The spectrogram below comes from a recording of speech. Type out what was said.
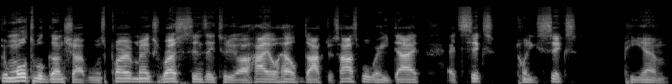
through multiple gunshot wounds. Paramedics rushed Sinzae to the Ohio Health Doctors Hospital, where he died at 6:26 p.m.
